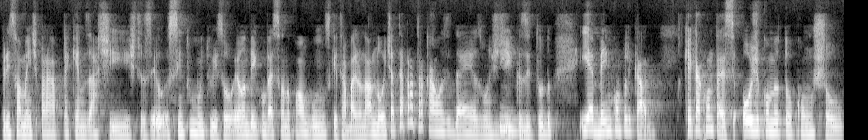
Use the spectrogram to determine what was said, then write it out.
Principalmente para pequenos artistas. Eu, eu, sinto muito isso. Eu, eu, andei conversando com alguns que trabalham na noite, até para trocar umas ideias, umas Sim. dicas e tudo. E é bem complicado. O que, que acontece? Hoje, como eu tô com um show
